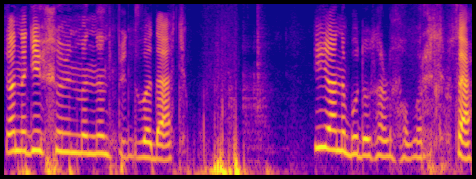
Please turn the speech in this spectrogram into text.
Я що він мене підведе. І я не буду зараз говорити. Все.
